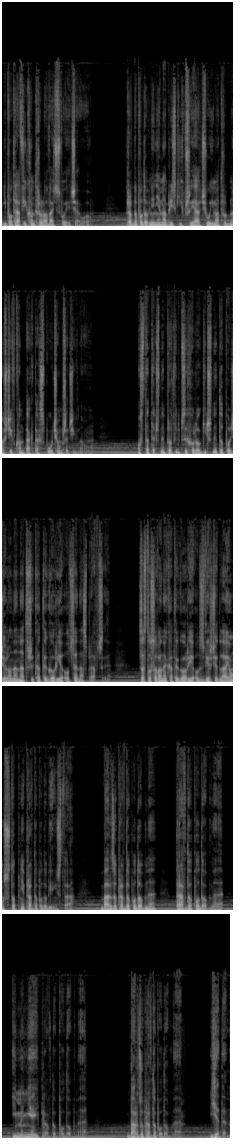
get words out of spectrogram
i potrafi kontrolować swoje ciało. Prawdopodobnie nie ma bliskich przyjaciół i ma trudności w kontaktach z płcią przeciwną. Ostateczny profil psychologiczny to podzielona na trzy kategorie ocena sprawcy. Zastosowane kategorie odzwierciedlają stopnie prawdopodobieństwa. Bardzo prawdopodobne, prawdopodobne i mniej prawdopodobne. Bardzo prawdopodobne. 1.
